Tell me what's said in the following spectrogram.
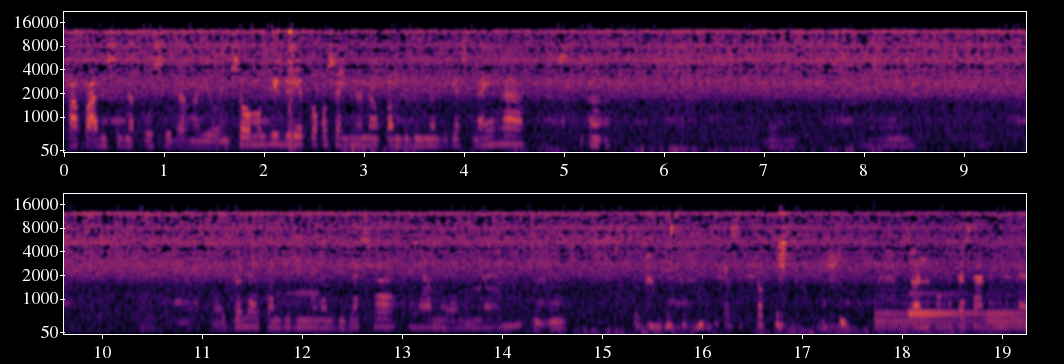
papaalisin na po sila ngayon. So magbibigay po ako sa inyo ng pambili ng bigas na ha. Ah. Ayan. Ayan. Ito na, pambili niyo ng bigas ha. Salamat. Marami. Mm Kasi kape. So ano po masasabi niyo na?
